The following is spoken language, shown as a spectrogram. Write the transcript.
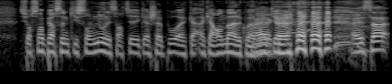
sur 100 personnes qui sont venues, on est sorti avec un chapeau à, qua- à 40 balles quoi. Ouais, Donc, ok. euh, Et ça,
